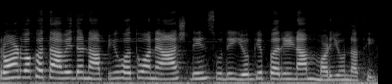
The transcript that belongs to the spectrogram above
ત્રણ વખત આવેદન આપ્યું હતું અને આજ દિન સુધી યોગ્ય પરિણામ મળ્યું નથી.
